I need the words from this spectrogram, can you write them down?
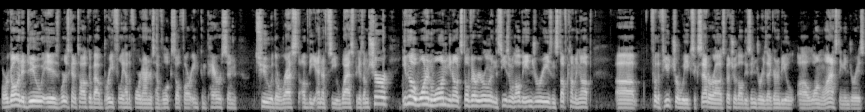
what we're going to do is we're just going to talk about briefly how the 49ers have looked so far in comparison to the rest of the NFC West because I'm sure even though one and one, you know, it's still very early in the season with all the injuries and stuff coming up uh, for the future weeks, etc., especially with all these injuries that are going to be uh, long-lasting injuries.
